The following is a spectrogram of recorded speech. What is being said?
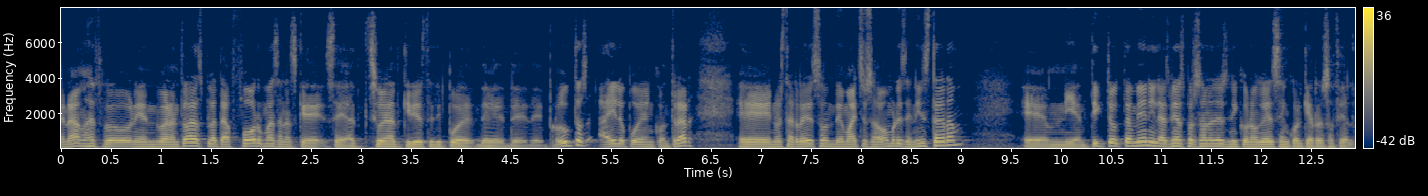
en Amazon, en, bueno, en todas las plataformas en las que se ad- suelen adquirir este tipo de, de- de- de productos, ahí lo pueden encontrar. Eh, nuestras redes son de machos a hombres en Instagram eh, y en TikTok también, y las mías personales Nico Nogués en cualquier red social.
